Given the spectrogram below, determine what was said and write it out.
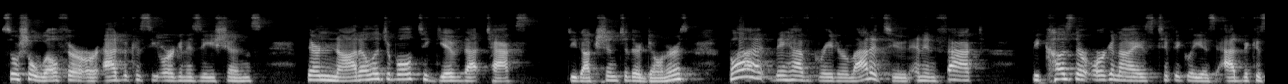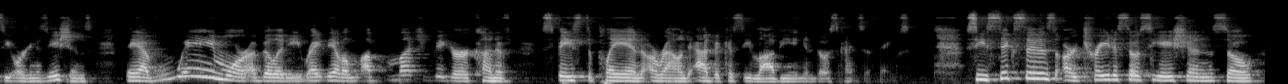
social welfare or advocacy organizations, they're not eligible to give that tax deduction to their donors, but they have greater latitude. And in fact, because they're organized typically as advocacy organizations, they have way more ability, right? They have a, a much bigger kind of space to play in around advocacy, lobbying, and those kinds of things. C6s are trade associations. So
